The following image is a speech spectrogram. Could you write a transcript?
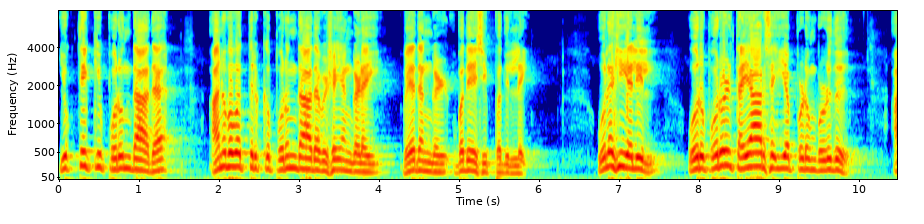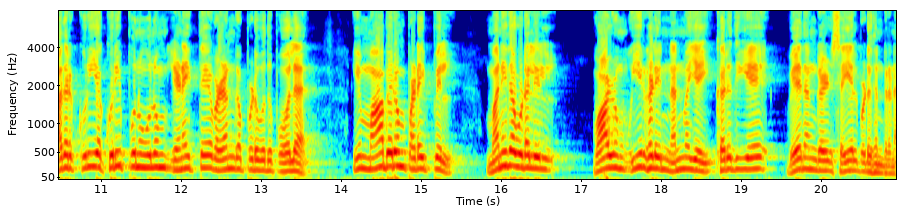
யுக்திக்கு பொருந்தாத அனுபவத்திற்கு பொருந்தாத விஷயங்களை வேதங்கள் உபதேசிப்பதில்லை. உலகியலில் ஒரு பொருள் தயார் செய்யப்படும் பொழுது அதற்குரிய குறிப்பு நூலும் இணைத்தே வழங்கப்படுவது போல இம்மாபெரும் படைப்பில் மனித உடலில் வாழும் உயிர்களின் நன்மையை கருதியே வேதங்கள் செயல்படுகின்றன.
